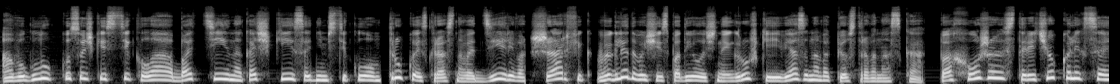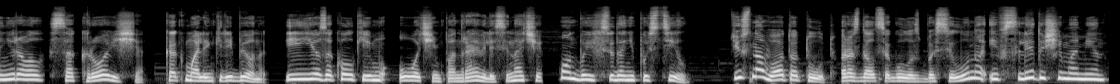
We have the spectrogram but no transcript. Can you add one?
а в углу кусочки стекла, ботинок, очки с одним стеклом, трубка из красного дерева, шарфик, выглядывающий из-под елочной игрушки и вязаного пестрого носка. Похоже, старичок коллекционировал сокровища, как маленький ребенок, и ее заколки ему очень понравились, иначе он бы их сюда не пустил. «Тесновато тут», – раздался голос Басилуна, и в следующий момент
